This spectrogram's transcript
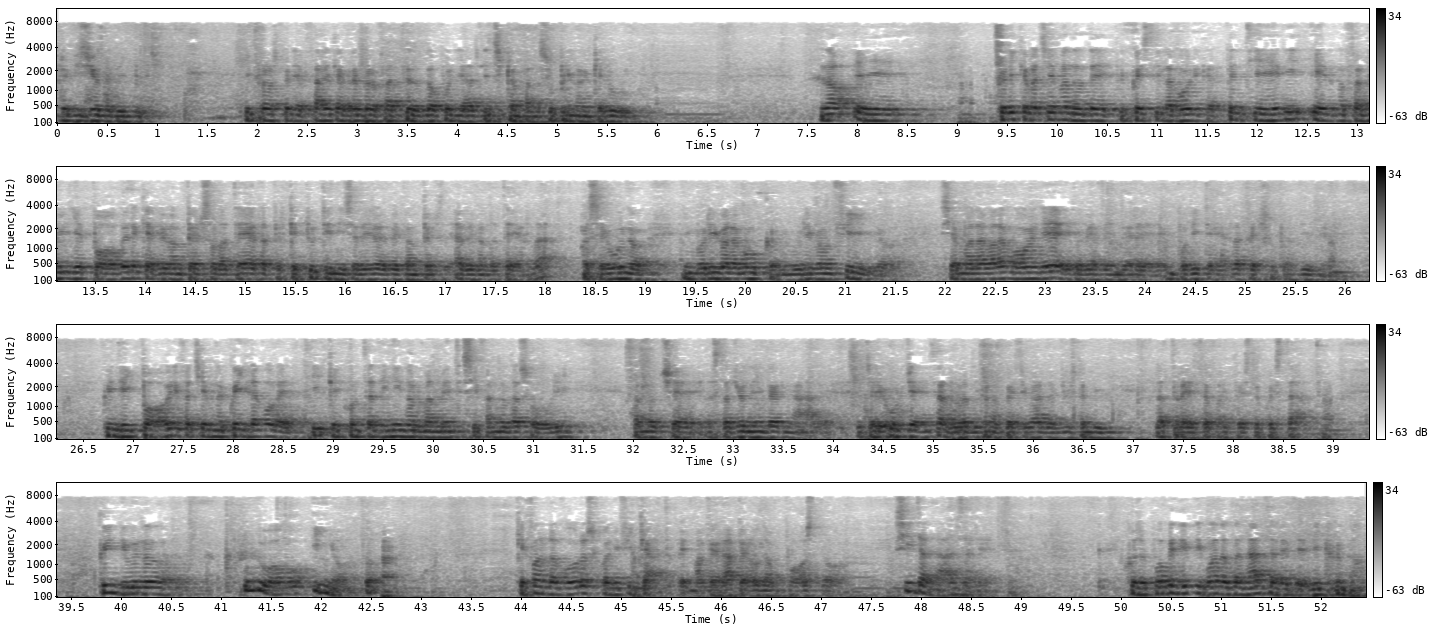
previsione dei luci. I prosperi affari che avrebbero fatto dopo gli altri ci campava su prima anche lui. No, e quelli che facevano dei, questi lavori carpentieri erano famiglie povere che avevano perso la terra perché tutti in Israele avevano, perso, avevano la terra, ma se uno gli moriva la mucca, gli moriva un figlio, si ammalava la moglie e doveva vendere un po' di terra per sopravvivere. Quindi i poveri facevano quei lavoretti che i contadini normalmente si fanno da soli quando c'è la stagione invernale. Se c'è urgenza allora dicono a questi guarda aggiustami l'attrezzo, fai questo e quest'altro. Quindi uno, un uomo ignoto che fa un lavoro squalificato, Beh, ma verrà però da un posto, sì da Nazareth. Cosa può venire di buono da Nazareth? Dicono,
